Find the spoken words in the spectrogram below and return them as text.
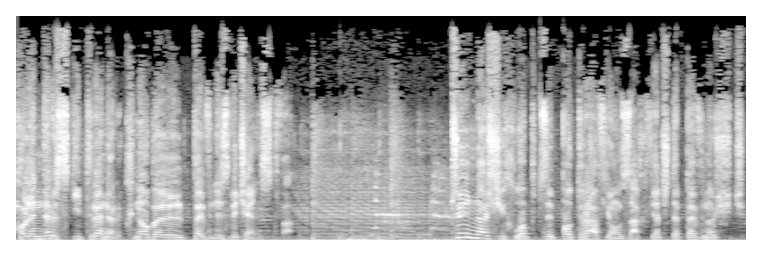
Holenderski trener Knobel pewny zwycięstwa. Czy nasi chłopcy potrafią zachwiać tę pewność?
